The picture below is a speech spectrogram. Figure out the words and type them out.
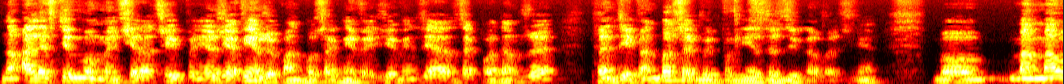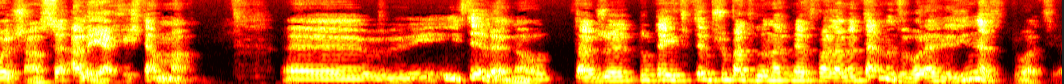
No ale w tym momencie raczej, ponieważ ja wiem, że pan Bosak nie wejdzie, więc ja zakładam, że prędzej pan Bosak by powinien zrezygnować, nie? Bo mam małe szanse, ale jakieś tam mam. Eee, I tyle, no. Także tutaj w tym przypadku natomiast parlamentarnych wyborach jest inna sytuacja.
